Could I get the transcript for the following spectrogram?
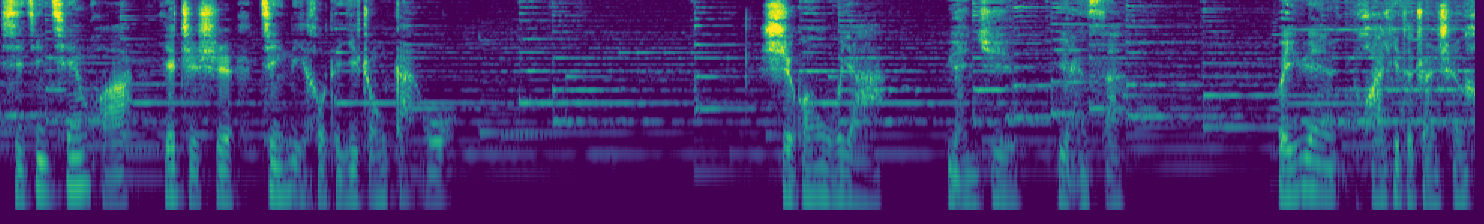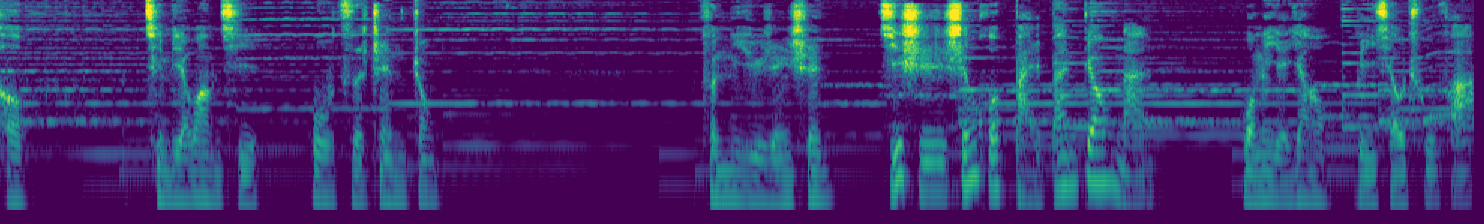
洗尽铅华，也只是经历后的一种感悟。时光无涯，缘聚缘散，唯愿华丽的转身后，请别忘记兀自珍重。风雨人生，即使生活百般刁难，我们也要微笑出发，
